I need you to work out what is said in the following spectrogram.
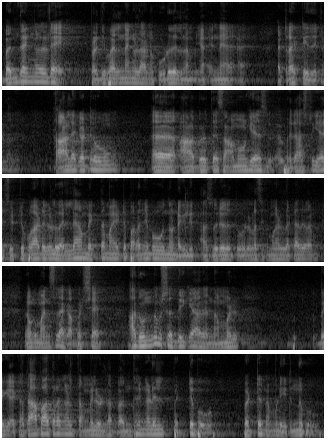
ബന്ധങ്ങളുടെ പ്രതിഫലനങ്ങളാണ് കൂടുതൽ എന്നെ അട്രാക്റ്റ് ചെയ്തിട്ടുള്ളത്. കാലഘട്ടവും അവിടുത്തെ സാമൂഹ്യ രാഷ്ട്രീയ ചുറ്റുപാടുകളും എല്ലാം വ്യക്തമായിട്ട് പറഞ്ഞു പോകുന്നുണ്ടെങ്കിൽ അസുര പോലുള്ള സിനിമകളിലൊക്കെ അത് നമുക്ക് മനസ്സിലാക്കാം. പക്ഷേ അതൊന്നും ശ്രദ്ധിക്കാതെ നമ്മൾ കഥാപാത്രങ്ങൾ തമ്മിലുള്ള ബന്ധങ്ങളിൽ പെട്ടുപോകും. പെട്ട് നമ്മൾ ഇരുന്ന് പോകും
